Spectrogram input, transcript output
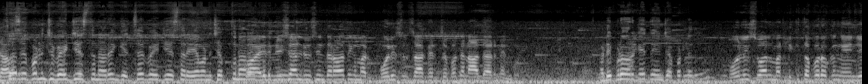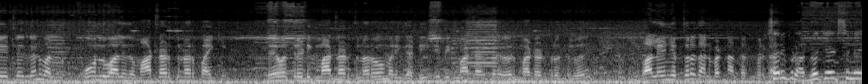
చాలా సేపటి నుంచి వెయిట్ చేస్తున్నారు. ఇంకెంతసేపు వెయిట్ చేస్తారు? ఏమని చెప్తున్నారు ఐదు నిమిషాలు చూసిన తర్వాత మరి పోలీసులు సహకరించకపోతే నా దారి నేను. మరి ఇప్పటివరకు అయితే ఏం చెప్పట్లేదు? పోలీసు వాళ్ళు మరి లిఖితపూర్వకంగా ఏం చేయట్లేదు కానీ వాళ్ళు ఫోన్లు వాళ్ళు మాట్లాడుతున్నారు పైకి. రేవంత్ రెడ్డికి మాట్లాడుతున్నారో మరి ఇంకా డీజీపీకి మాట్లాడుతారో ఎవరికి మాట్లాడుతారో తెలియదు. వాళ్ళు ఏం చెప్తారో దాన్ని బట్టి నా తదుపరి సార్ ఇప్పుడు అడ్వకేట్స్ని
